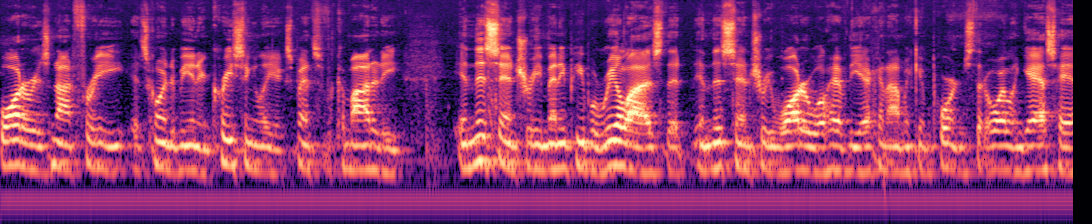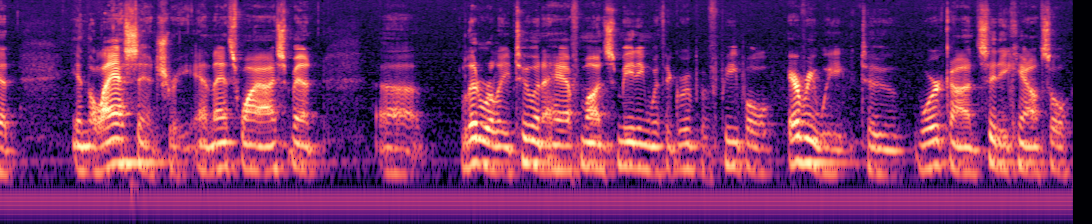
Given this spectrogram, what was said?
water is not free. It's going to be an increasingly expensive commodity. In this century, many people realize that in this century, water will have the economic importance that oil and gas had in the last century. And that's why I spent uh, literally two and a half months meeting with a group of people every week to work on city council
